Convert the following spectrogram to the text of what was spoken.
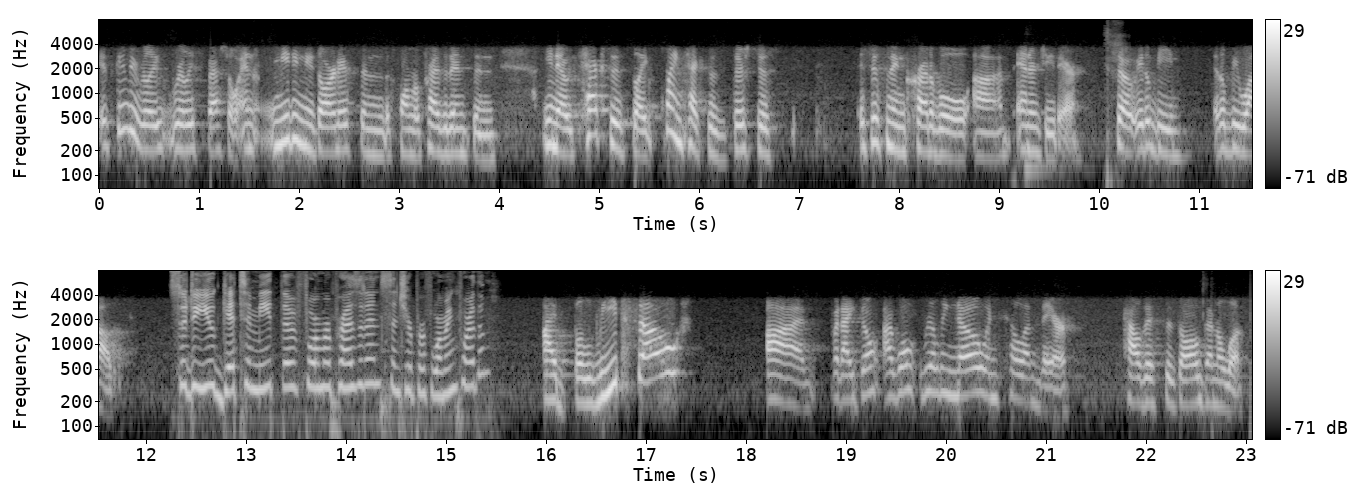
it's going to be really really special. And meeting these artists and the former presidents, and you know Texas, like playing Texas, there's just it's just an incredible uh, energy there. So it'll be it'll be wild. So, do you get to meet the former presidents since you're performing for them? I believe so, uh, but I don't. I won't really know until I'm there how this is all going to look.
